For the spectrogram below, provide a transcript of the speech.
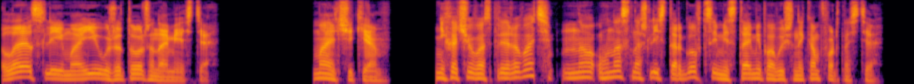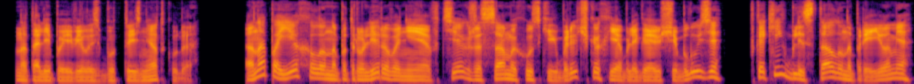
«Лесли и мои уже тоже на месте». «Мальчики, не хочу вас прерывать, но у нас нашлись торговцы местами повышенной комфортности. Натали появилась будто из ниоткуда. Она поехала на патрулирование в тех же самых узких брючках и облегающей блузе, в каких блистала на приеме,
